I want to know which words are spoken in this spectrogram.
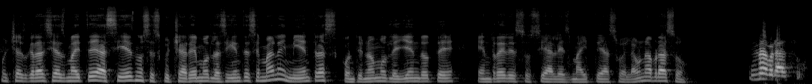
Muchas gracias, Maite. Así es, nos escucharemos la siguiente semana y mientras continuamos leyéndote en redes sociales, Maite Azuela. Un abrazo. Un abrazo.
